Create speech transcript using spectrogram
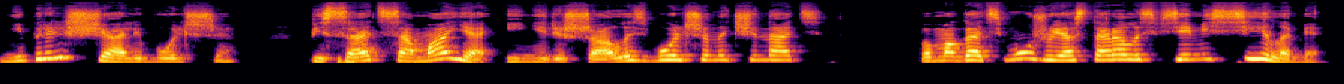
не прельщали больше. Писать сама я и не решалась больше начинать. Помогать мужу я старалась всеми силами,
